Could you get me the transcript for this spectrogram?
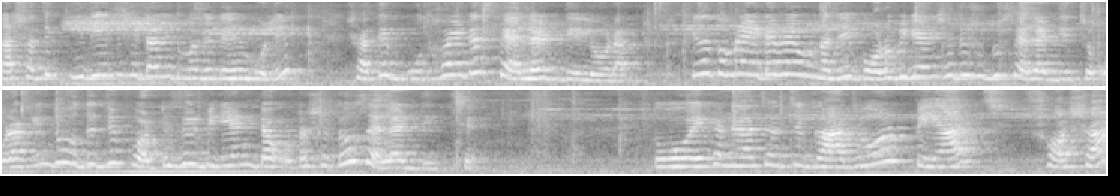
তার সাথে কি দিয়েছি সেটা আমি তোমাদেরকে আমি বলি। সাথে বোধহয় এটা স্যালাড দিল ওরা। কিন্তু তোমরা এটা ভেবো না যে বড় বিরিয়ানির সাথে শুধু স্যালাড দিচ্ছে। ওরা কিন্তু ওদের যে ফর্টিসের বিরিয়ানিটা, ওটার সাথেও স্যালাড দিচ্ছে। তো এখানে আছে হচ্ছে গাজর, পেঁয়াজ, শসা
